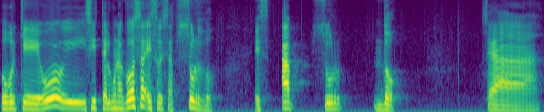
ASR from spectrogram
o porque oh, hiciste alguna cosa. Eso es absurdo. Es absurdo. O sea,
